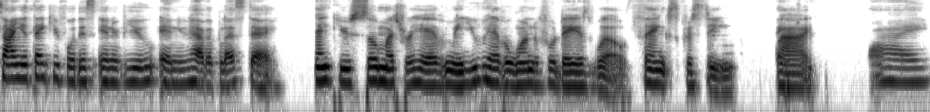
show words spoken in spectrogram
Tonya, thank you for this interview and you have a blessed day. Thank you so much for having me. You have a wonderful day as well. Thanks, Christine. Thank Bye. You. Bye.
